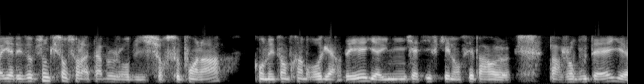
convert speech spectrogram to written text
Il y a des options qui sont sur la table aujourd'hui sur ce point-là qu'on est en train de regarder. Il y a une initiative qui est lancée par euh, par Jean Bouteille.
